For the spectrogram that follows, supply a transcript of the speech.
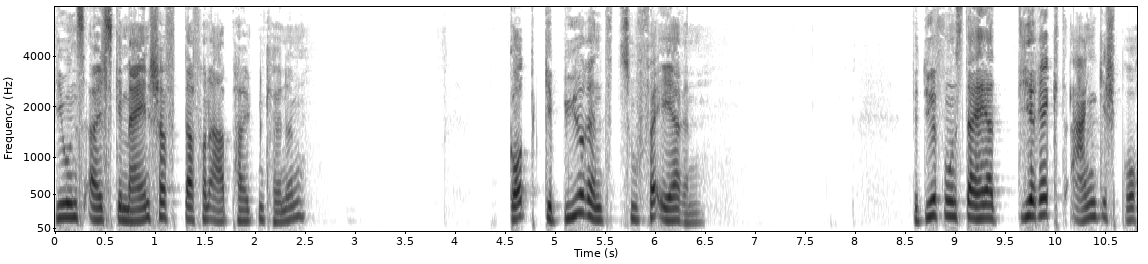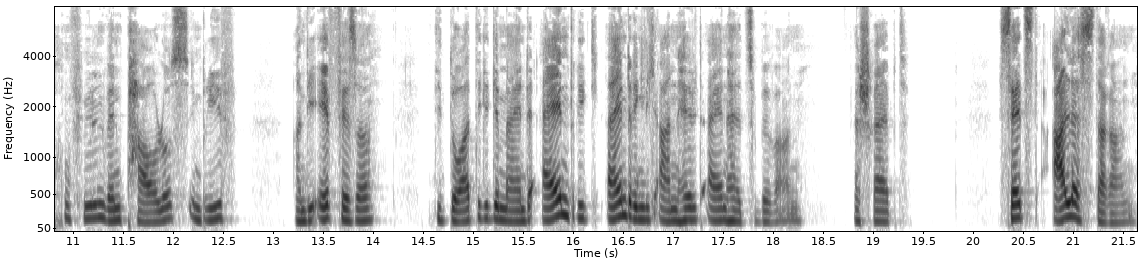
die uns als Gemeinschaft davon abhalten können, Gott gebührend zu verehren. Wir dürfen uns daher direkt angesprochen fühlen, wenn Paulus im Brief an die Epheser die dortige Gemeinde eindringlich anhält, Einheit zu bewahren. Er schreibt, setzt alles daran,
